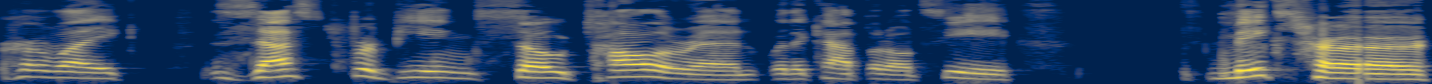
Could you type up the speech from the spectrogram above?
her like zest for being so tolerant with a capital T makes her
